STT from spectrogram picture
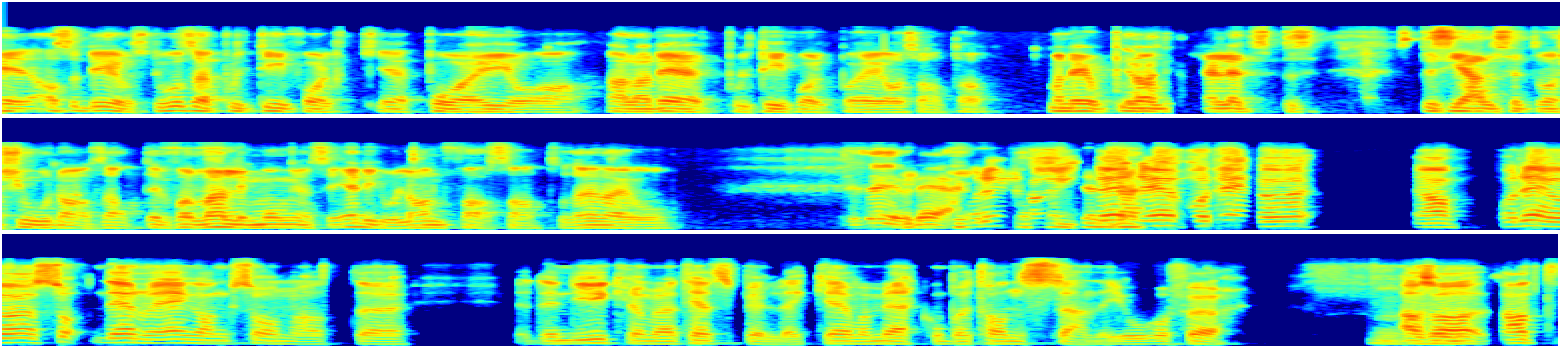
er, altså det er jo stort sett politifolk eh, på øya, eller det er politifolk på øya og sånt. da. Men det er jo på Ja. grunn litt spes spesielle situasjoner. sant? Er For veldig mange så er det jo landfast. sant? Så det er jo Det er jo det. Og det, er jo- en gang det er nå engang sånn at uh, det nye kriminalitetsbildet krever mer kompetanse enn det gjorde før. Mm. Altså, at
